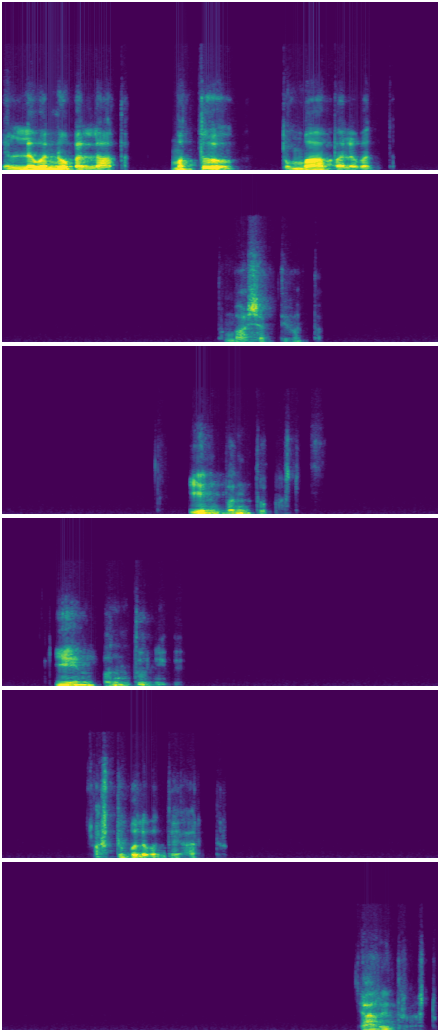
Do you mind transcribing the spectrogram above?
ಎಲ್ಲವನ್ನೂ ಬಲ್ಲಾತ. ಮತ್ತು ತುಂಬಾ ಬಲವಂತ. ತುಂಬಾ ಶಕ್ತಿವಂತ. ಏನ್ ಬಂತು ಅಷ್ಟೇ ಏನ್ ಬಂತು ನೀನೆ? ಅಷ್ಟು ಬಲವಂತ ಯಾರಿದ್ರು. ಯಾರಿದ್ರು ಅಷ್ಟು.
